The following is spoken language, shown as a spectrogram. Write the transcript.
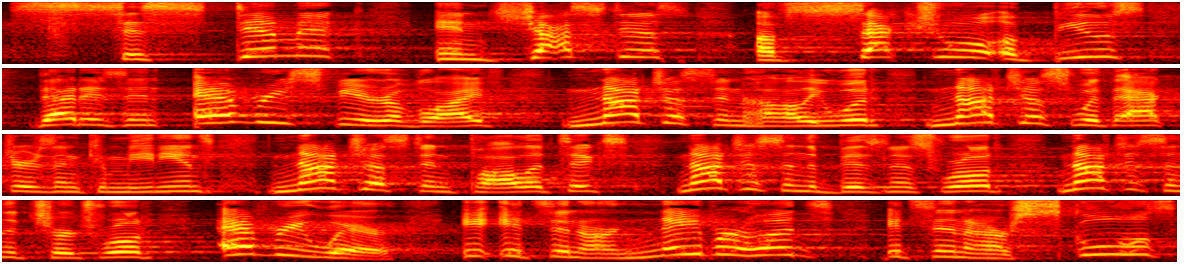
systemic injustice, of sexual abuse that is in every sphere of life, not just in Hollywood, not just with actors and comedians, not just in politics, not just in the business world, not just in the church world, everywhere. It's in our neighborhoods, it's in our schools,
